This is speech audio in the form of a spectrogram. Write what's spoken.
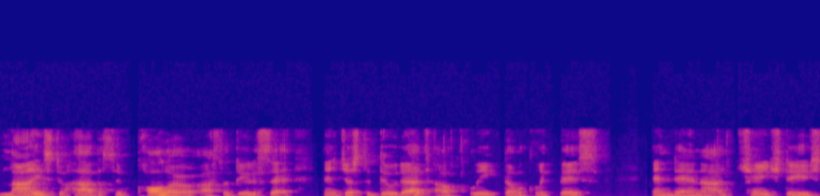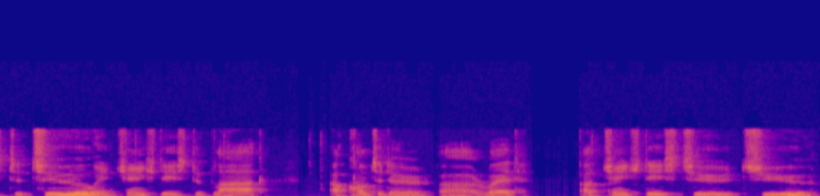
lines to have the same color as the data set. And just to do that, I'll click, double click this, and then I'll change this to 2 and change this to black. I'll come to the uh, red. I'll change this to 2,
